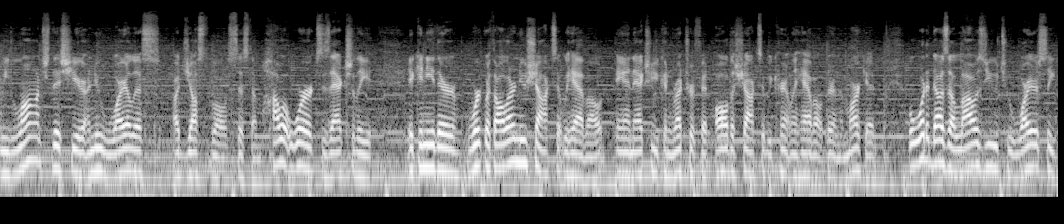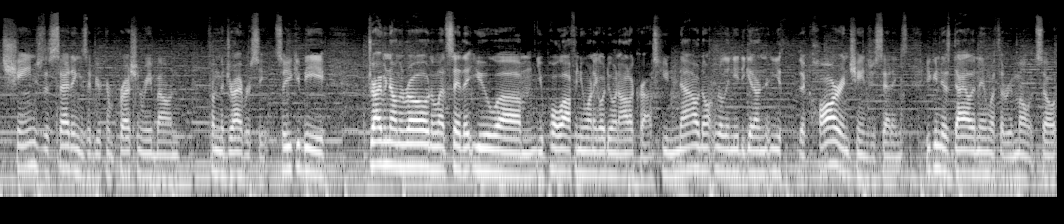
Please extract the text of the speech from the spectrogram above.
we launched this year a new wireless adjustable system. How it works is actually it can either work with all our new shocks that we have out, and actually you can retrofit all the shocks that we currently have out there in the market. But what it does allows you to wirelessly change the settings of your compression rebound from the driver's seat. So you could be driving down the road and let's say that you um, you pull off and you want to go do an autocross. You now don't really need to get underneath the car and change the settings. You can just dial it in with a remote. So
